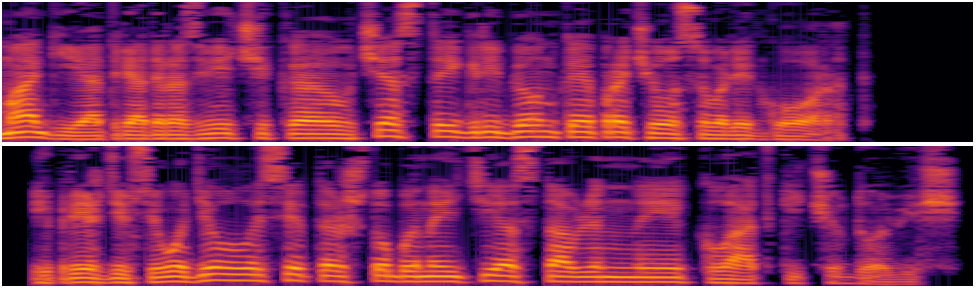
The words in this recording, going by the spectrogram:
Маги и отряды разведчиков часто гребенкой прочесывали город. И прежде всего делалось это, чтобы найти оставленные кладки чудовищ.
